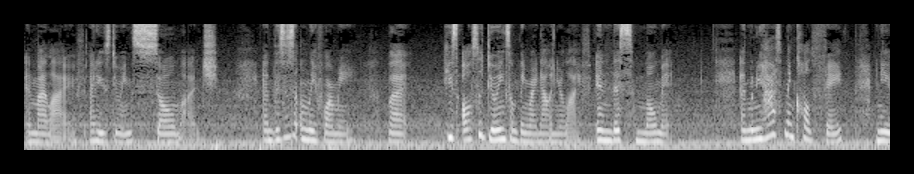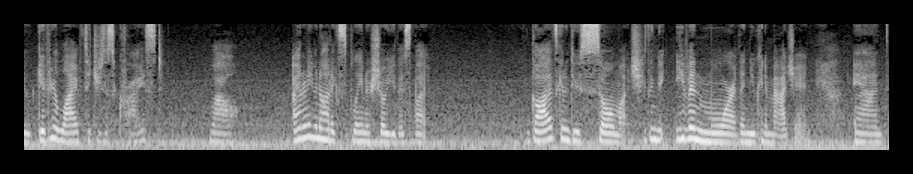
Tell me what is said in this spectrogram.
in my life, and He's doing so much. And this isn't only for me, but He's also doing something right now in your life, in this moment. And when you have something called faith and you give your life to Jesus Christ, wow. I don't even know how to explain or show you this, but God's gonna do so much. He's gonna do even more than you can imagine. And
